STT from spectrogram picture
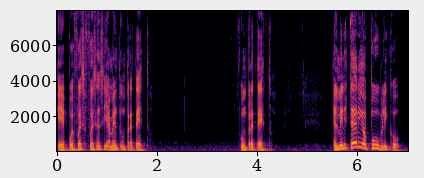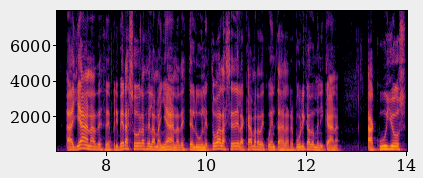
eh, pues fue, fue sencillamente un pretexto. Fue un pretexto. El Ministerio Público allana desde primeras horas de la mañana de este lunes toda la sede de la Cámara de Cuentas de la República Dominicana, a cuyos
